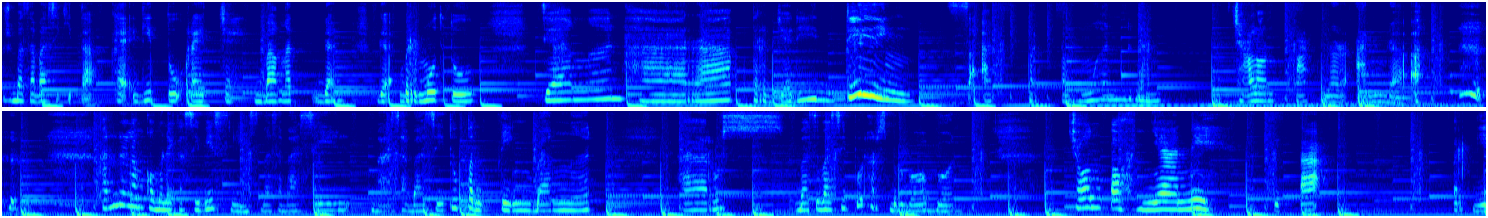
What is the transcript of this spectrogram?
terus basa-basi kita kayak gitu receh banget dan gak bermutu jangan harap terjadi dealing saat pertemuan dengan calon partner Anda. Karena dalam komunikasi bisnis bahasa basi bahasa basi itu penting banget. Harus bahasa basi pun harus berbobot. Contohnya nih kita pergi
